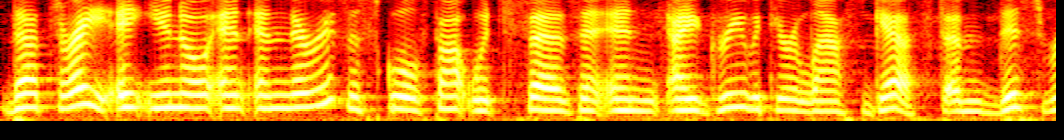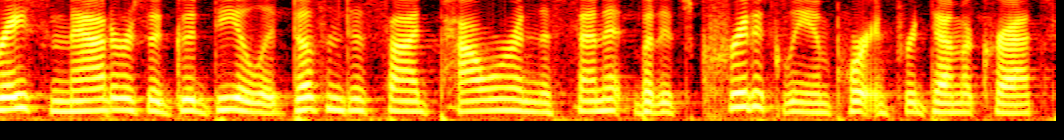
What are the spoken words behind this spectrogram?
That's right. You know, and, and there is a school of thought which says, and I agree with your last guest, um, this race matters a good deal. It doesn't decide power in the Senate, but it's critically important for Democrats.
